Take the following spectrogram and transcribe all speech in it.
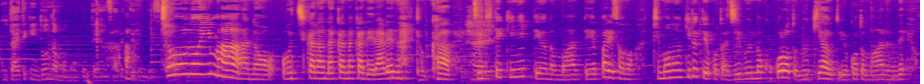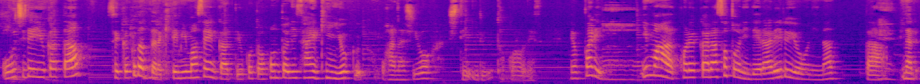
具体的にどんなものをご提案されてるんですか？ちょうど今、あの、お家からなかなか出られないとか、はい。時期的にっていうのもあって、やっぱりその着物を着るということは自分の心と向き合うということもあるので、お家で浴衣、せっかくだったら着てみませんかっていうことは本当に最近よくお話をしているところです。やっぱり今これから外に出られるようになった、ええなる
